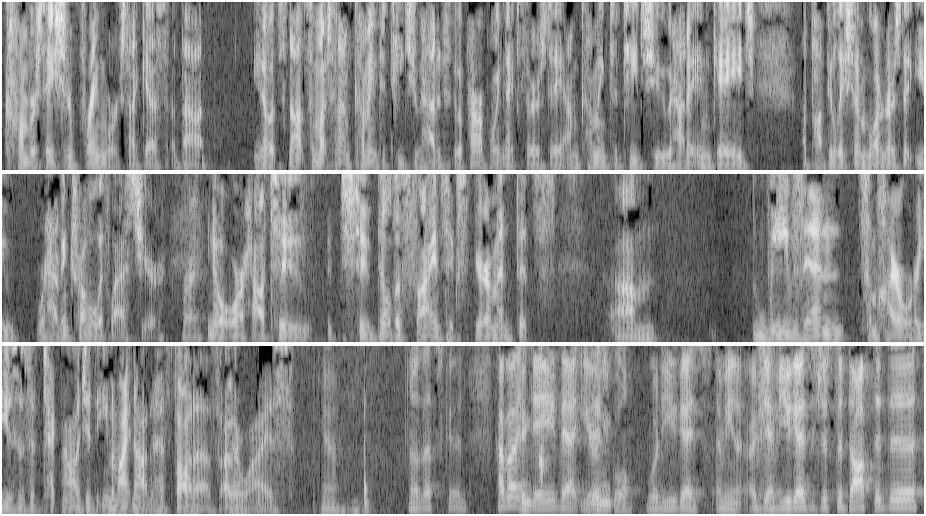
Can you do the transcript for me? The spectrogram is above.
conversation frameworks, I guess, about, you know, it's not so much that I'm coming to teach you how to do a PowerPoint next Thursday. I'm coming to teach you how to engage a population of learners that you were having trouble with last year. Right. You know, or how to, to build a science experiment that's, um, weaves in some higher order uses of technology that you might not have thought of otherwise. Yeah. No, that's good. How about In- Dave at your in- school? What do you guys? I mean, are- have you guys just adopted the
